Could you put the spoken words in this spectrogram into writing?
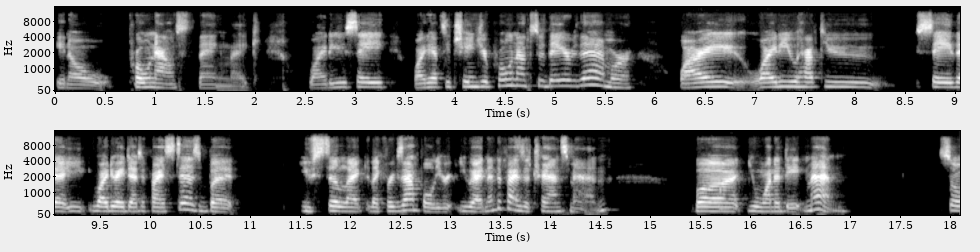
you know pronouns thing like why do you say why do you have to change your pronouns to they or them or why why do you have to say that you, why do you identify as this but you still like like for example you you identify as a trans man but you want to date men. So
